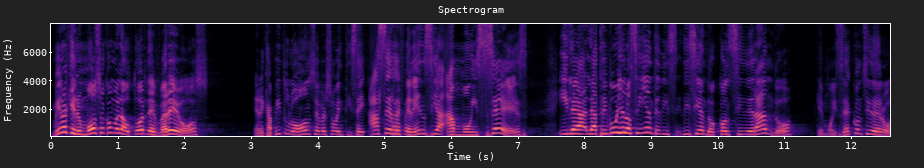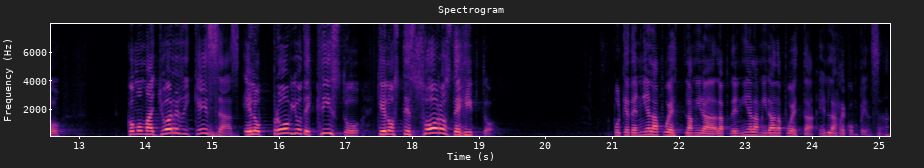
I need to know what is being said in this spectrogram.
Mira qué hermoso como el autor de Hebreos, en el capítulo 11, verso 26, hace referencia a Moisés y le, le atribuye lo siguiente, diciendo, considerando que Moisés consideró como mayores riquezas el oprobio de Cristo que los tesoros de Egipto. Porque tenía la, mirada, tenía la mirada puesta en la recompensa.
